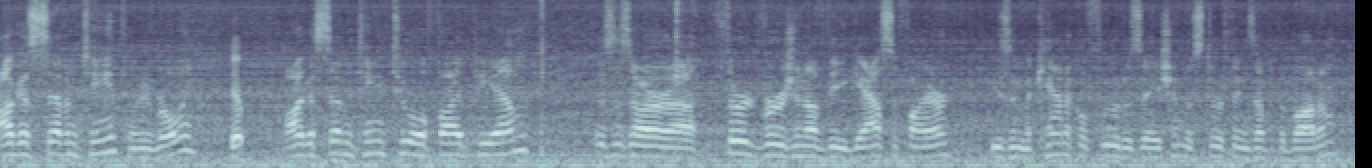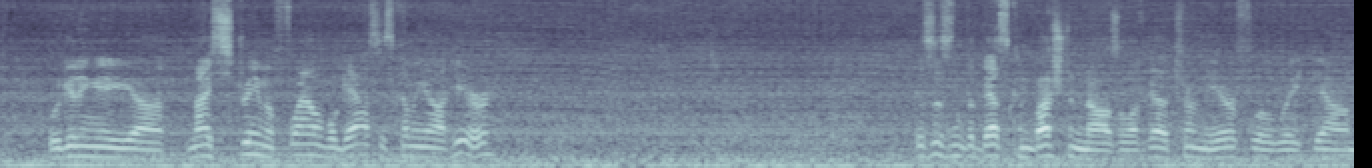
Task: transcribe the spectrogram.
August 17th, are we rolling? Yep. August 17th, 2.05 p.m. This is our uh, third version of the gasifier using mechanical fluidization to stir things up at the bottom. We're getting a uh, nice stream of flammable gases coming out here. This isn't the best combustion nozzle. I've got to turn the airflow rate down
